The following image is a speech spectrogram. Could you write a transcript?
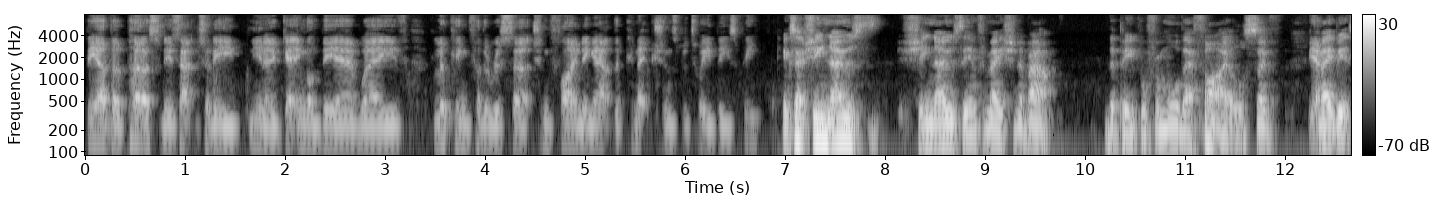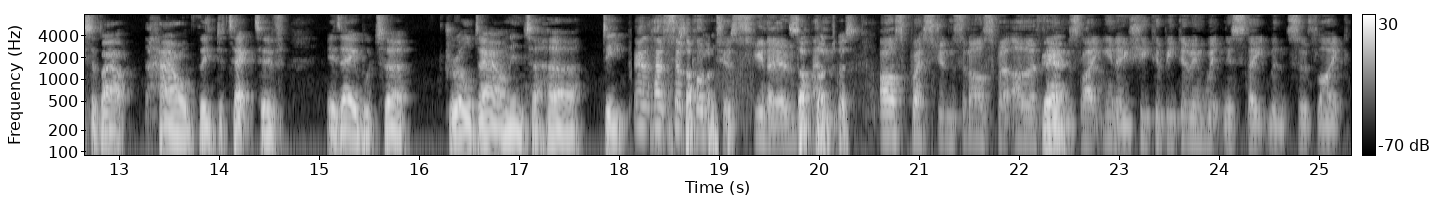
the other person is actually you know getting on the airwave, looking for the research and finding out the connections between these people. Except she knows she knows the information about the people from all their files. So Yeah. maybe it's about how the detective is able to drill down into her deep And her subconscious, you know, and subconscious. ask questions and ask for other Yeah. things. Like you know, she could be doing witness statements of like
